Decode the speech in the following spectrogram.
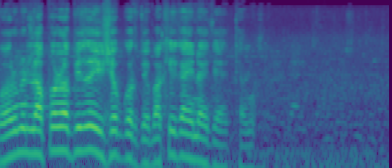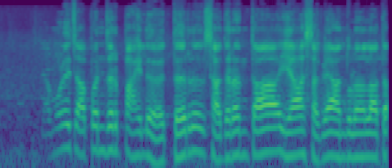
गव्हर्नमेंट लपालपीचा हिशोब करते बाकी काही नाही त्यात त्यामुळे त्यामुळेच आपण जर पाहिलं तर साधारणतः ह्या सगळ्या आंदोलनाला आता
